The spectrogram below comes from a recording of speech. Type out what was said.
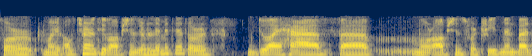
for my alternative options are limited, or do I have uh, more options for treatment? But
